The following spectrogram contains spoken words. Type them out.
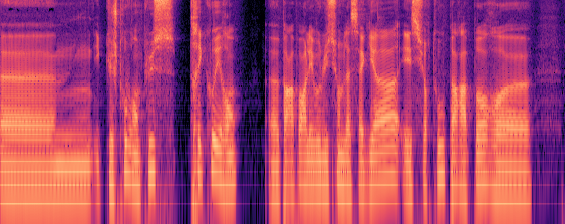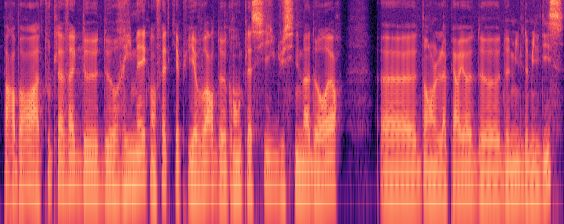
euh, et que je trouve en plus très cohérent euh, par rapport à l'évolution de la saga et surtout par rapport, euh, à toute la vague de, remakes en fait qu'il y a pu y avoir de grands classiques du cinéma d'horreur dans la période euh, 2000-2010.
